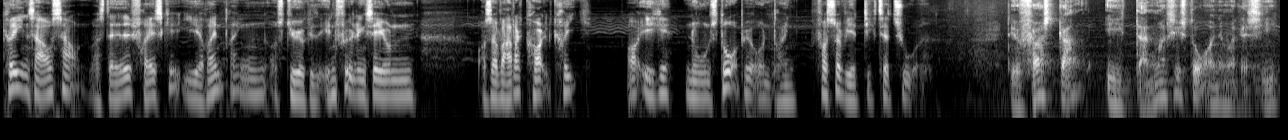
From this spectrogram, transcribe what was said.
Krigens afsavn var stadig friske i erindringen og styrkede indfølingsevnen, og så var der kold krig og ikke nogen stor beundring for sovjetdiktaturet. Det er jo første gang i Danmarks historie, man kan sige,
